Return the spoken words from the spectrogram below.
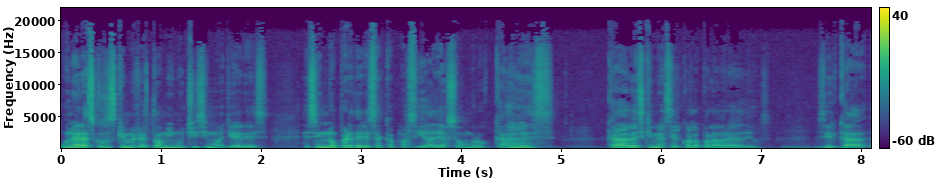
una de las cosas que me retó a mí muchísimo ayer es, es en no perder esa capacidad de asombro cada, mm. vez, cada vez que me acerco a la palabra de Dios. Es decir, cada,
